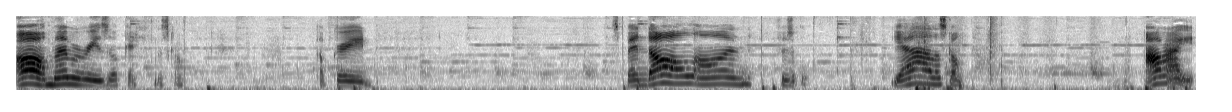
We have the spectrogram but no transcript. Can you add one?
Oh, memories. Okay, let's go. Upgrade. Spend all on physical. Yeah, let's go. Alright.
